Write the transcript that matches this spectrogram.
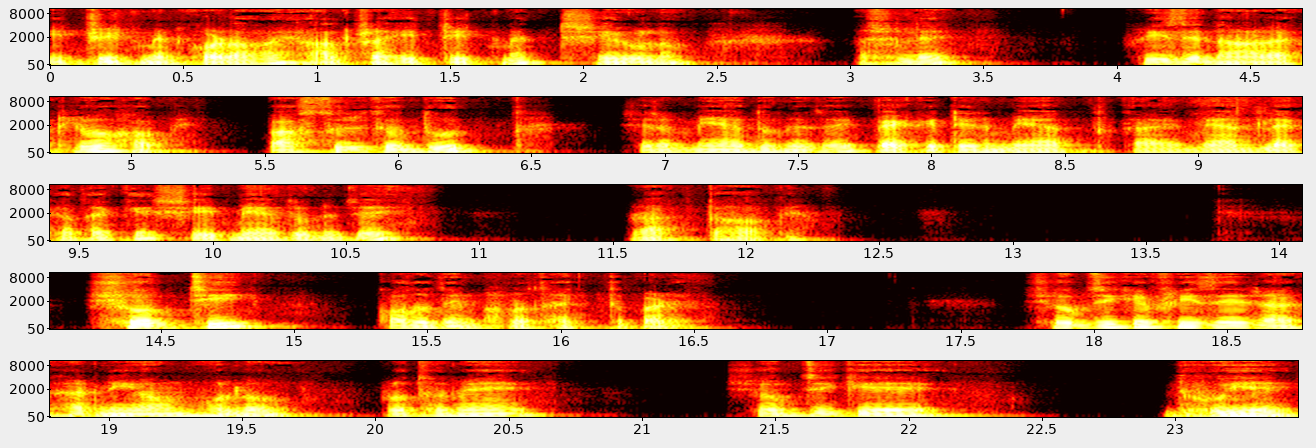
হিট ট্রিটমেন্ট করা হয় আলট্রা হিট ট্রিটমেন্ট সেগুলো আসলে ফ্রিজে না রাখলেও হবে। পাস্তুরিত দুধ সেটা মেয়াদ অনুযায়ী প্যাকেটের মেয়াদ গায়ে মেয়াদ লেখা থাকে, সেই মেয়াদ অনুযায়ী রাখতে হবে। সবজি কতদিন ভালো থাকতে পারে? সবজিকে ফ্রিজে রাখার নিয়ম হলো প্রথমে সবজিকে ধুয়ে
